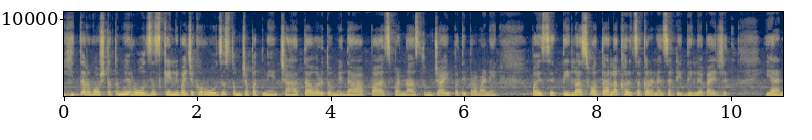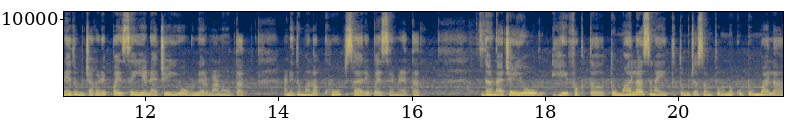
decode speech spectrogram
ही तर गोष्ट तुम्ही रोजच केली पाहिजे की रोजच तुमच्या पत्नीच्या हातावर तुम्ही दहा पाच पन्नास तुमच्या आईपतीप्रमाणे पैसे तिला स्वतःला खर्च करण्यासाठी दिले पाहिजेत. याने तुमच्याकडे पैसे येण्याचे योग निर्माण होतात आणि तुम्हाला खूप सारे पैसे मिळतात. धनाचे योग हे फक्त तुम्हालाच नाही तर तुमच्या संपूर्ण कुटुंबाला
